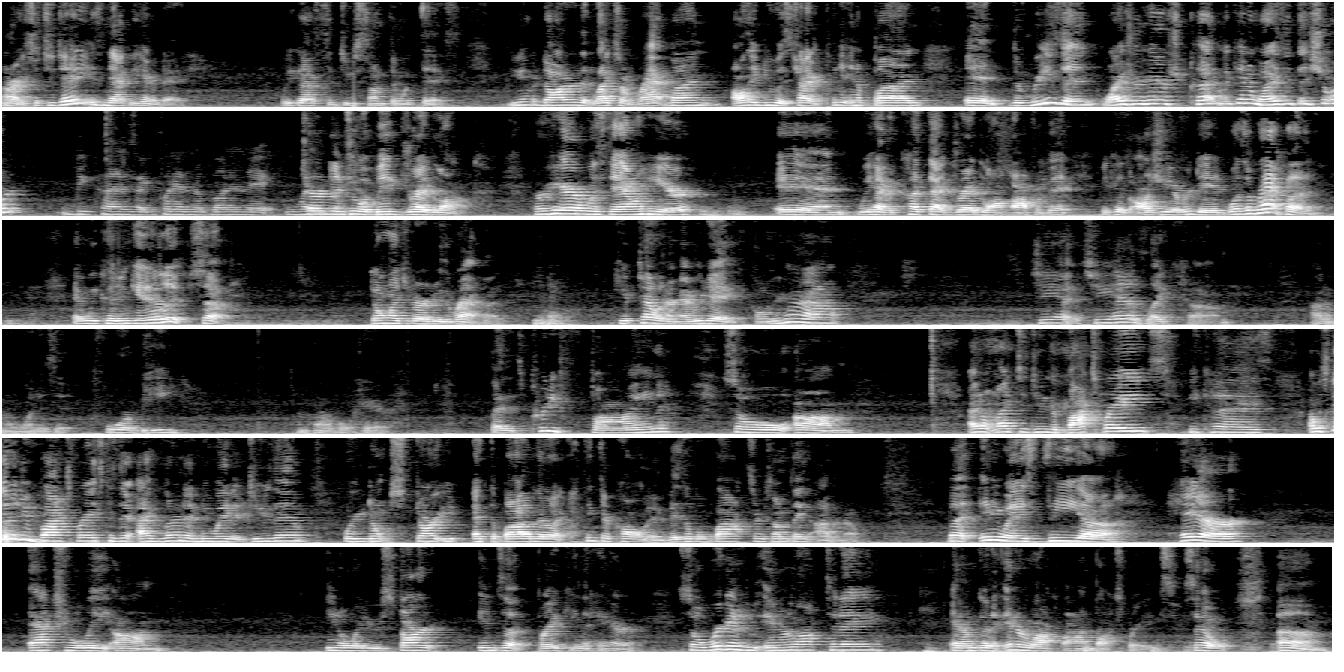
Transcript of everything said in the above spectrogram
All right, so today is nappy hair day. We got to do something with this. You have a daughter that likes a rat bun. All they do is try and put it in a bun. And the reason, why is your hair cut, Makenah? Why is it this short? Because I put it in a bun and it Turned into a big dreadlock. Her hair was down here, and we had to cut that dreadlock off of it because all she ever did was a rat bun. And we couldn't get it loose. So, don't let your daughter do the rat bun. Keep telling her every day, comb your hair out. She ha- she has like um, I don't know what is it, 4B. I'm horrible with hair, but it's pretty fine. So um, I don't like to do the box braids because I was gonna do box braids because I've learned a new way to do them where you don't start at the bottom. They're like I think they're called invisible box or something. I don't know. But anyways, the uh, hair actually, um, you know, when you start, ends up breaking the hair. So we're gonna do interlock today, and I'm gonna interlock on box braids. So, um,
